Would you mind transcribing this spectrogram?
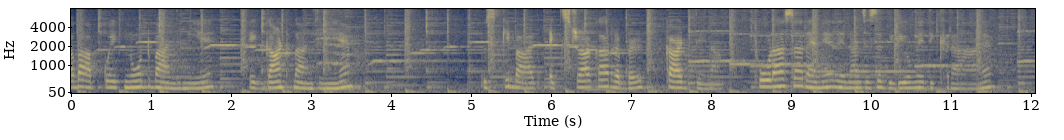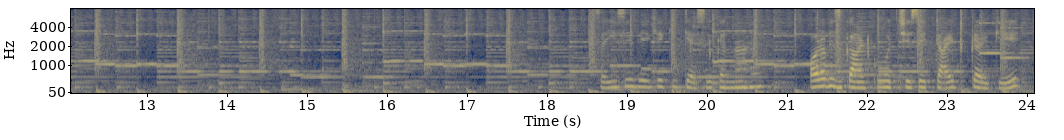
अब आपको एक नोट बांधनी है, एक गांठ बांधनी है। उसके बाद एक्स्ट्रा का रबर काट देना। थोड़ा सा रहने देना जैसे वीडियो में दिख रहा है। सही से देखें कि कैसे करना है। और अब इस गांठ को अच्छे से टाइट करके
